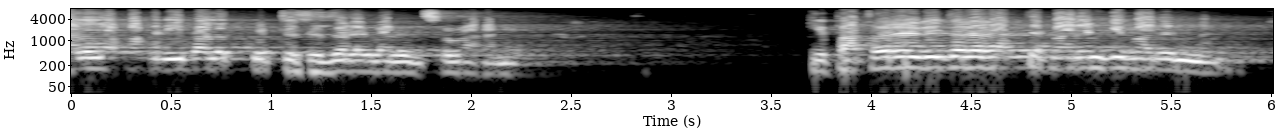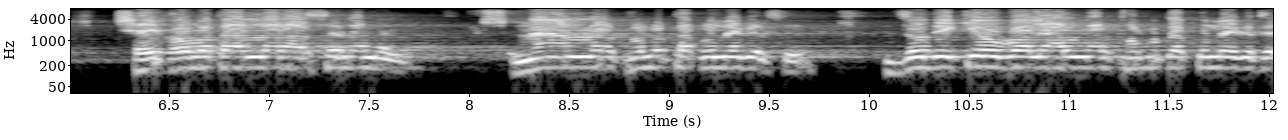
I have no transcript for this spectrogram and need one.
আল্লাহ পাকের ইবাদত করতেছে, জোরে বলেন, সুবহানাল্লাহ। কি পাথরের ভিতরে রাখতে পারেন কি পারেন না? সেই ক্ষমতা আল্লাহর আছে না নাই? না, আল্লাহর ক্ষমতা কমে গেছে। যদি কেউ বলে আল্লাহর ক্ষমতা কমে গেছে,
